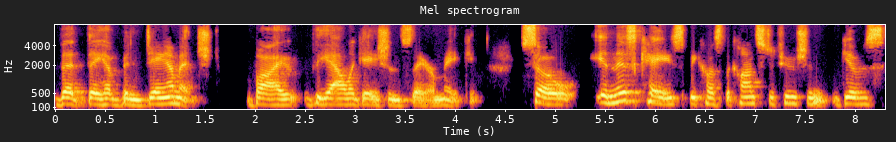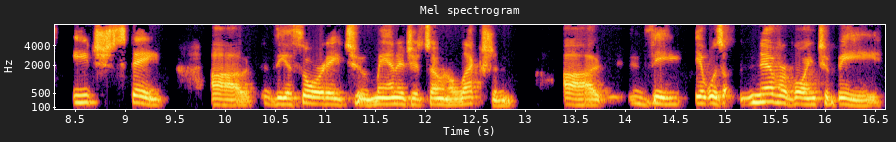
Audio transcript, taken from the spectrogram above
that they have been damaged by the allegations they are making. So, in this case, because the Constitution gives each state uh, the authority to manage its own election, uh, the it was never going to be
